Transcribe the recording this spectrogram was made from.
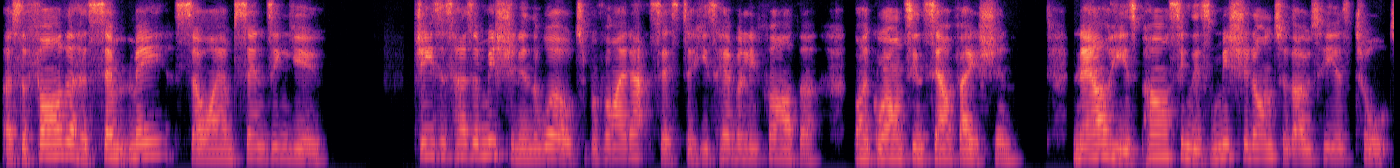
As the Father has sent me, so I am sending you. Jesus has a mission in the world to provide access to his heavenly Father by granting salvation. Now he is passing this mission on to those he has taught.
